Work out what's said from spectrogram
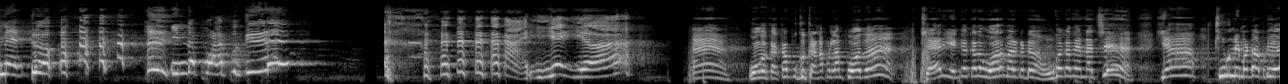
நெட்டு இந்த பொழப்புக்கு ஐயையோ ஆ, உங்க கக்கா புக்கு கணப்பெல்லாம் போதும் சரி எங்க கதை ஓரமா இருக்கட்டும். உங்க கதை என்னாச்சு? ஏன் சுருளி மட்டும் அப்படியே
